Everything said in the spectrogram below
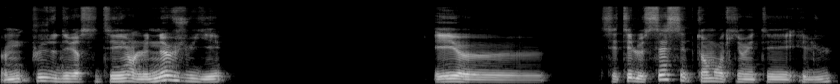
un- plus de diversité le 9 juillet. Et euh, c'était le 16 septembre qui ont été élus,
